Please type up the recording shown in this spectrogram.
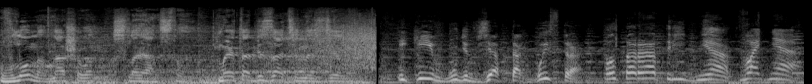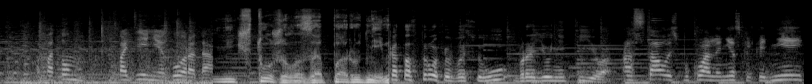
в лоно нашего славянства. Мы это обязательно сделаем. И Киев будет взят так быстро? Полтора-три дня. Два дня. А потом падение города. Уничтожила за пару дней. Катастрофе ВСУ в районе Киева. Осталось буквально несколько дней.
